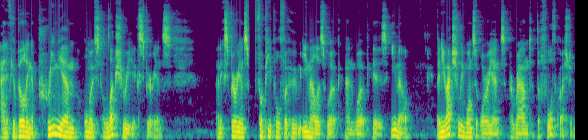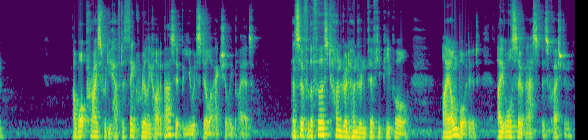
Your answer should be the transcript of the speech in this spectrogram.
And if you're building a premium, almost luxury experience, an experience for people for whom email is work and work is email, then you actually want to orient around the fourth question. At what price would you have to think really hard about it, but you would still actually buy it? And so for the first 100, 150 people I onboarded, I also asked this question.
